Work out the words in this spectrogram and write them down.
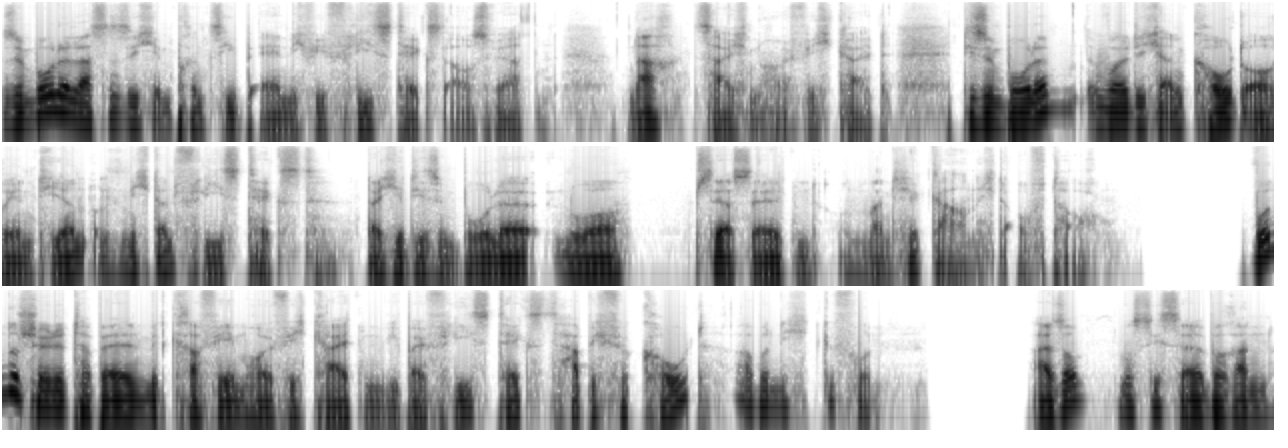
Symbole lassen sich im Prinzip ähnlich wie Fließtext auswerten, nach Zeichenhäufigkeit. Die Symbole wollte ich an Code orientieren und nicht an Fließtext, da hier die Symbole nur sehr selten und manche gar nicht auftauchen. Wunderschöne Tabellen mit Graphem-Häufigkeiten wie bei Fließtext habe ich für Code aber nicht gefunden. Also musste ich selber ran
